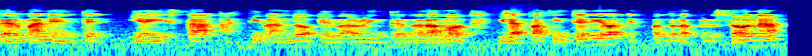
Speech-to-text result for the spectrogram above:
permanente y ahí está activando el valor interno del amor. Y la paz interior es cuando la persona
